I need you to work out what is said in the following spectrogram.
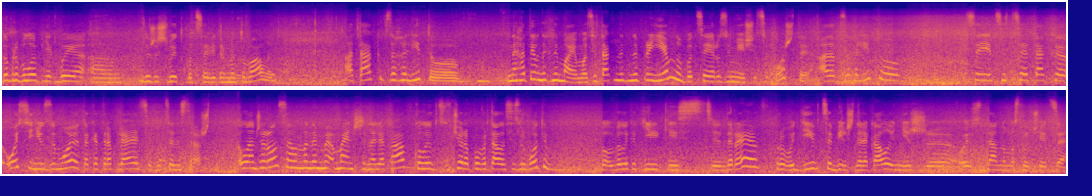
Добре було б, якби е, дуже швидко це відремонтували. А так, взагалі, то негативних немає емоцій. Так неприємно, бо це я розумію, що це кошти. А взагалі то це, це, це так осінню, зимою таке трапляється, бо це не страшно. Ланжерон саме мене менше налякав, коли вчора поверталася з роботи. Велика кількість дерев, проводів це більш налякало, ніж е, ось в даному случаї це.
